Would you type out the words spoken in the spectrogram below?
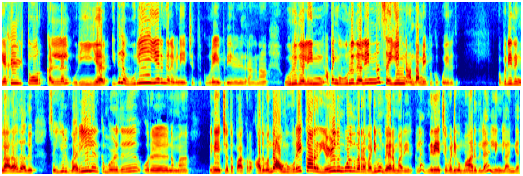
நெகிழ்த்தோர் கல்லல் உரியர். இதில் உரியருங்கிற வினையச்சத்திற்கு உரை எப்படி எழுதுறாங்கன்னா உறுதலின். அப்போ இங்கே உறுதலின்னு செய்யின் அந்த அமைப்புக்கு போயிடுது இப்போ புரியுதுங்களா? அதாவது அது செய்யுள் வரியில் இருக்கும் பொழுது ஒரு நம்ம வினையச்சத்தை பார்க்குறோம். அது வந்து அவங்க உரைக்காரர் எழுதும் பொழுது வர்ற வடிவம் வேறு மாதிரி இருக்குல்ல? வினையச்ச வடிவம் மாறுதுல இல்லைங்களா இங்கே?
